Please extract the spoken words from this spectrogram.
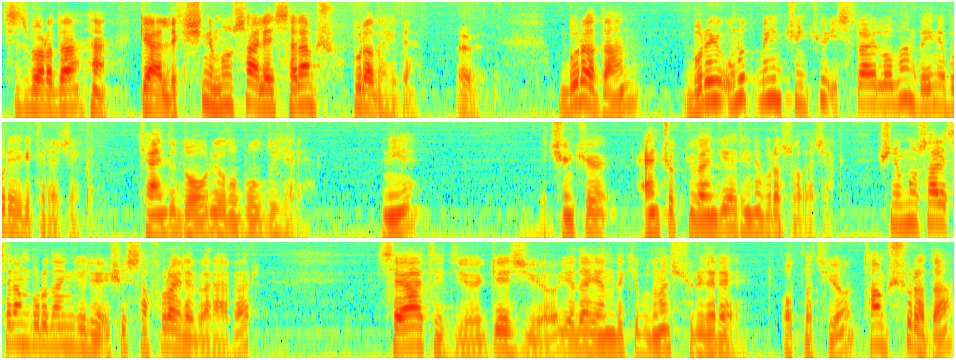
Siz bu arada ha geldik. Şimdi Musa Aleyhisselam şu, buradaydı. Evet. Buradan burayı unutmayın çünkü İsrailoğullarını da yine buraya getirecek. Kendi doğru yolu bulduğu yere. Niye? E Çünkü en çok güvendiği yer yine burası olacak. Şimdi Musa Aleyhisselam buradan geliyor. Eşi Safura ile beraber seyahat ediyor, geziyor ya da yanındaki bulunan sürülere otlatıyor. Tam şurada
